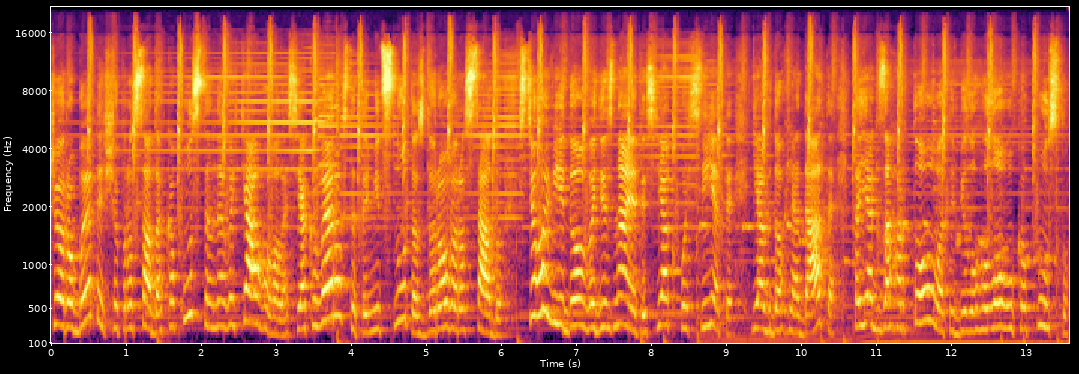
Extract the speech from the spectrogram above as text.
Що робити, щоб розсада капусти не витягувалась? Як виростити міцну та здорову розсаду? З цього відео ви дізнаєтесь, як посіяти, як доглядати та як загартовувати білоголову капусту.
